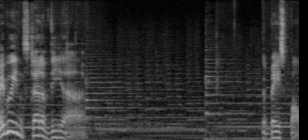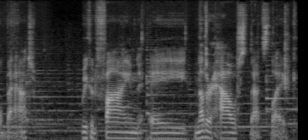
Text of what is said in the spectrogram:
Maybe we, instead of the uh, the baseball bat, we could find a another house that's like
